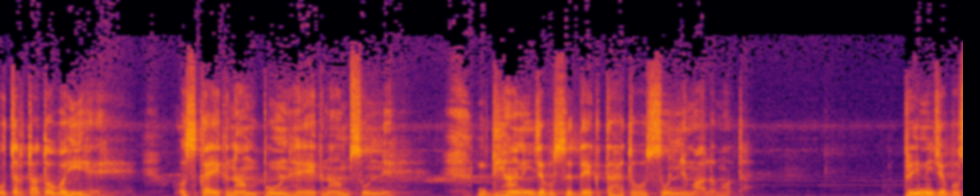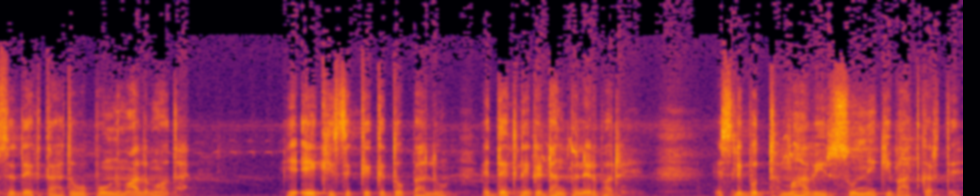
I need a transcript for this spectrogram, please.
उतरता तो वही है। उसका एक नाम पूर्ण है, एक नाम शून्य है। ध्यानी जब उसे देखता है तो वो शून्य मालूम होता है। प्रेमी जब उसे देखता है तो वो पूर्ण मालूम होता है। ये एक ही सिक्के के दो पहलू, ये देखने के ढंग पर निर्भर है। इसलिए बुद्ध महावीर शून्य की बात करते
